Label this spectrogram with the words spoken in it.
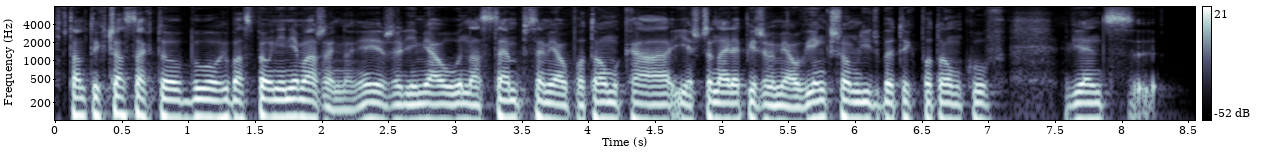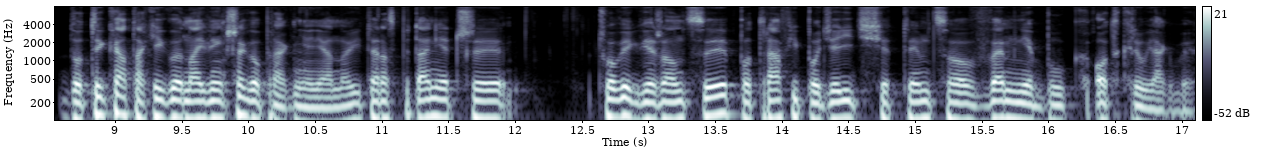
w tamtych czasach to było chyba spełnienie marzeń, no nie? Jeżeli miał następcę, miał potomka, jeszcze najlepiej, żeby miał większą liczbę tych potomków, więc dotyka takiego największego pragnienia. No i teraz pytanie, czy człowiek wierzący potrafi podzielić się tym, co we mnie Bóg odkrył jakby.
